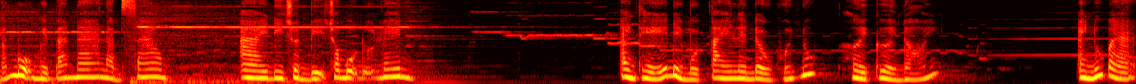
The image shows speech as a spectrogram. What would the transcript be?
cán bộ người Ba Na làm sao? Ai đi chuẩn bị cho bộ đội lên? Anh Thế để một tay lên đầu gối núp, hơi cười nói. Anh Núp ạ, à,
